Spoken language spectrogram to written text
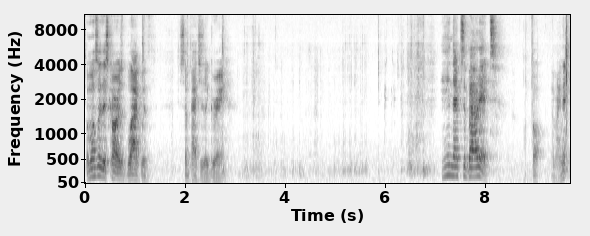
But mostly this car is black with some patches of gray. And that's about it. Oh, the magnet.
